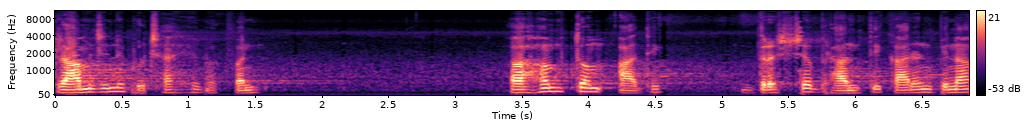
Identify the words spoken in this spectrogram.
राम जी ने पूछा, है भगवान, अहम तुम आदि दृश्य भ्रांति कारण बिना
